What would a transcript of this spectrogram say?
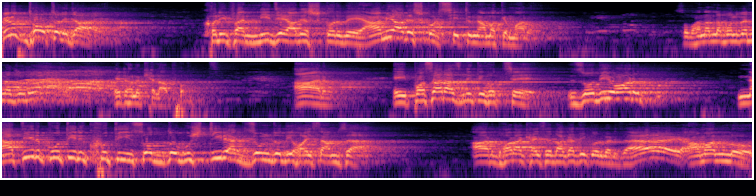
বিরুদ্ধেও চলে যায়, খলিফা নিজে আদেশ করবে, আমি আদেশ করছি, তুমি আমাকে মারো। সোহান আল্লাহ বলবেন না জোরে? এটা হলো খেলাফত। আর এই পচা রাজনীতি হচ্ছে, যদি ওর নাতির পুতির খুতি সদ্য গোষ্ঠীর একজন যদি হয় সামসা, আর ধরা খাইছে, ডাকাতি করবে এই, আমার লোক,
